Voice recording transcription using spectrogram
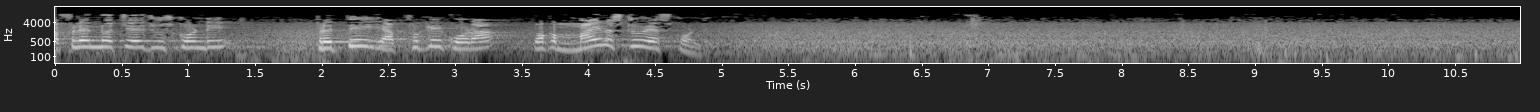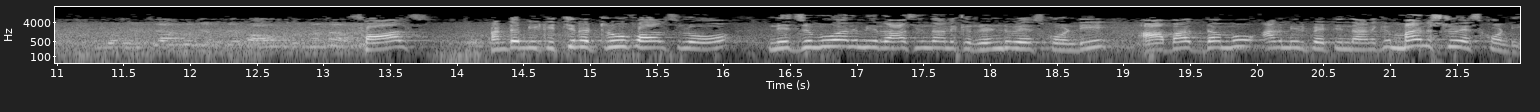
ఎఫ్ఎన్ వచ్చేవి చూసుకోండి. ప్రతి ఎఫ్కి కూడా ఒక మైనస్ టూ వేసుకోండి. ఫాల్స్ అంటే మీకు ఇచ్చిన ట్రూ ఫాల్స్లో నిజము అని మీరు రాసిన దానికి రెండు వేసుకోండి. అబద్ధము అని మీరు పెట్టిన దానికి మైనస్ టూ వేసుకోండి.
